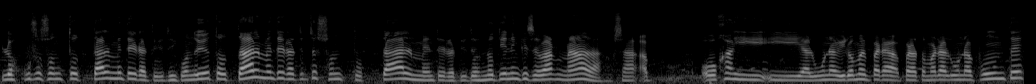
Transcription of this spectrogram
los cursos son totalmente gratuitos. Y cuando digo totalmente gratuitos son totalmente gratuitos, no tienen que llevar nada, o sea, hojas y, alguna virome para, para tomar algún apunte,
